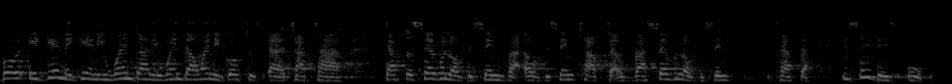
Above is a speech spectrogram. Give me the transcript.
But again, again, he went down, he went down. When he got to uh, chapter chapter 7 of the same of the same chapter, verse 7 of the same chapter, he said there's hope.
